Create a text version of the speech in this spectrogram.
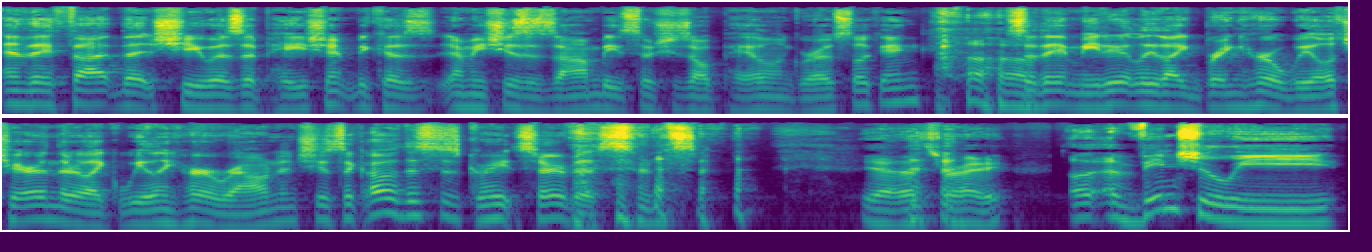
And they thought that she was a patient because I mean she's a zombie, so she's all pale and gross looking. so they immediately like bring her a wheelchair and they're like wheeling her around, and she's like, "Oh, this is great service." Yeah, that's right. uh, eventually,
